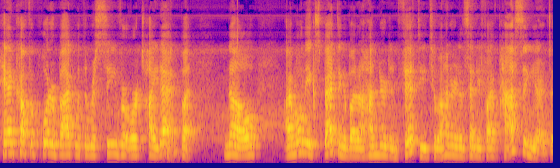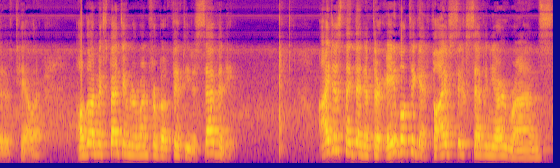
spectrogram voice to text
handcuff a quarterback with a receiver or tight end, but no, I'm only expecting about 150 to 175 passing yards out of Taylor, although I'm expecting him to run for about 50 to 70. I just think that if they're able to get five, six, seven yard runs,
